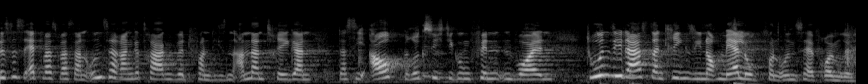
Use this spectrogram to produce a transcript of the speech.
Es ist etwas, was an uns herangetragen wird von diesen anderen Trägern, dass sie auch Berücksichtigung finden wollen. Tun Sie das, dann kriegen Sie noch mehr Lob von uns, Herr Frömmrich.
